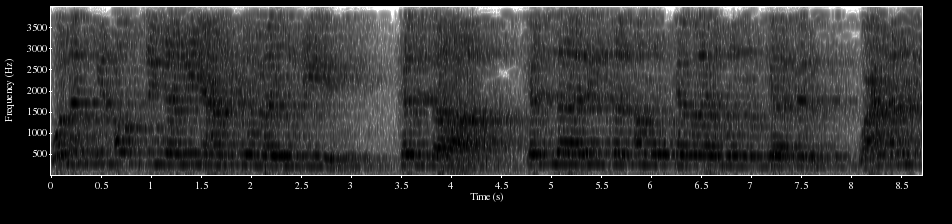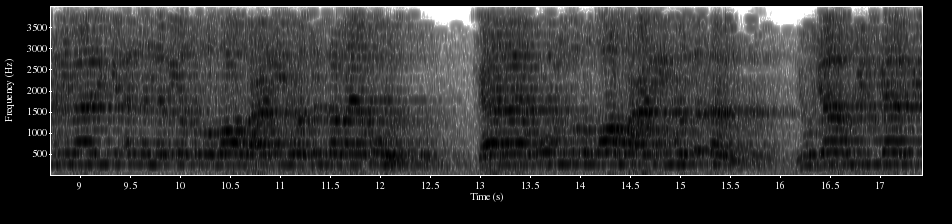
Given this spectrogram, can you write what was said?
ومن في الأرض جميعا ثم ينجيه. كلا. كلا ليس الأمر كما يظن الكافر. وعن أنس بن مالك أن النبي صلى الله عليه وسلم يقول كان يقول صلى الله عليه وسلم يجاب بالكافر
